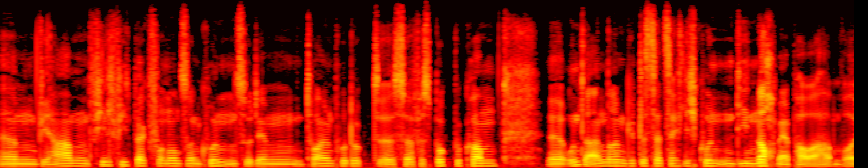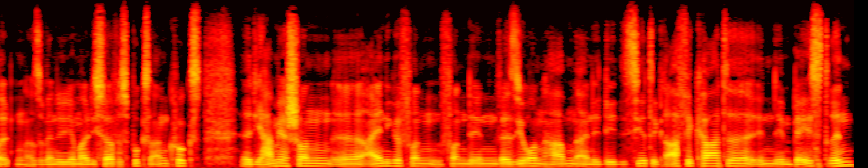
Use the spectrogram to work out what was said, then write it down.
Ähm, wir haben viel Feedback von unseren Kunden zu dem tollen Produkt äh, Surface Book bekommen. Äh, unter anderem gibt es tatsächlich Kunden, die noch mehr Power haben wollten. Also wenn du dir mal die Surface Books anguckst, äh, die haben ja schon äh, einige von, von den Versionen haben eine dedizierte Grafikkarte in dem Base drin.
